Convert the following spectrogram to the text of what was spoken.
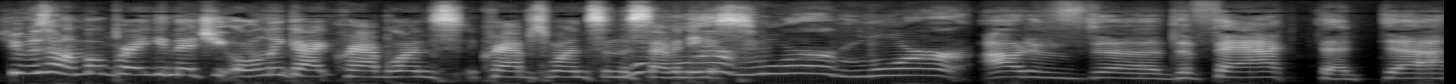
She was humble bragging that she only got crab once, crabs once in the seventies. More, more, more out of the the fact that uh,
